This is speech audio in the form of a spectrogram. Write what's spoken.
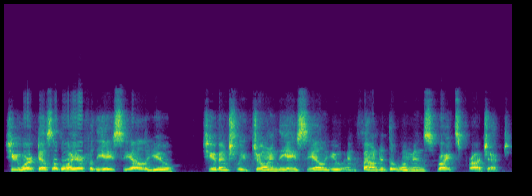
She worked as a lawyer for the ACLU. She eventually joined the ACLU and founded the Women's Rights Project.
